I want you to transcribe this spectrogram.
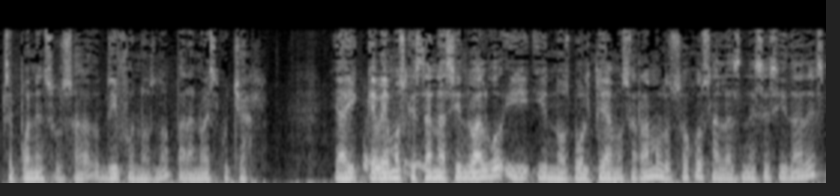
se ponen sus audífonos, ¿no? Para no escuchar. Y ahí que vemos que están haciendo algo y, y nos volteamos, cerramos los ojos a las necesidades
